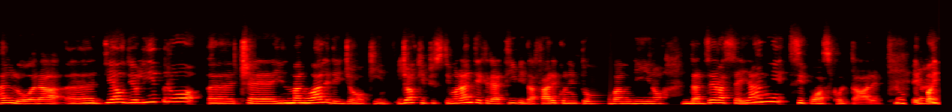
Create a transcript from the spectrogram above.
Allora, eh, di audiolibro eh, c'è il manuale dei giochi, i giochi più stimolanti e creativi da fare con il tuo bambino. Da 0 mm. a 6 anni si può ascoltare. Okay. E poi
